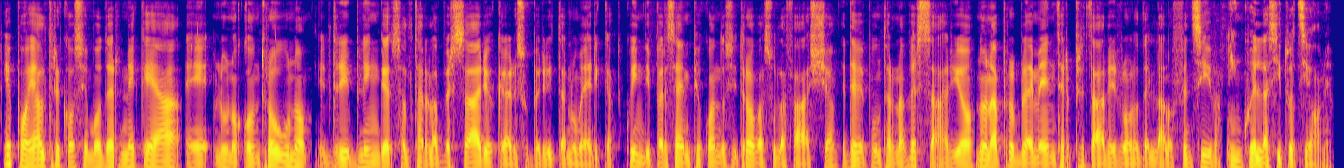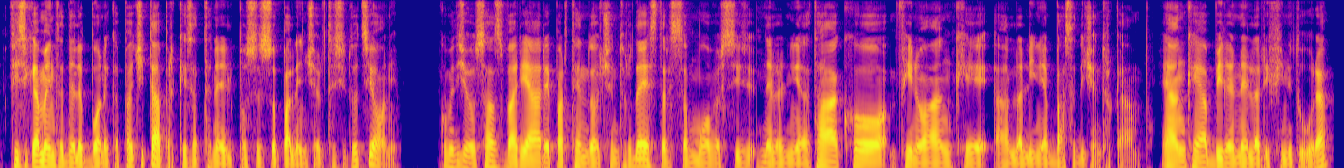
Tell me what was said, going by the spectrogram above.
E poi altre cose moderne che ha è l'uno contro uno, il dribbling, saltare l'avversario, creare superiorità numerica. Quindi per esempio quando si trova sulla fascia e deve puntare un avversario non ha problemi a interpretare il ruolo dell'ala offensiva offensiva in quella situazione. Fisicamente ha delle buone capacità perché sa tenere il possesso palla in certe situazioni. Come dicevo, sa svariare partendo dal centro-destra e sa muoversi nella linea d'attacco fino anche alla linea bassa di centrocampo. È anche abile nella rifinitura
